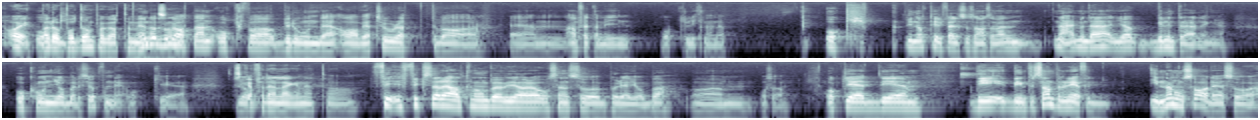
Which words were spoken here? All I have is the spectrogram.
Oj, vadå, bodde hon på gatan Hon bodde på gatan och var beroende av, jag tror att det var ehm, amfetamin och liknande. Och vid något tillfälle så sa hon så nej men det här, jag vill inte det här längre. Och hon jobbade sig upp från det och eh, jobb, Skaffa den lägenhet och... fi- fixade allt vad hon behövde göra och sen så började jobba. Och, um, och så. Och eh, det, det, det intressanta med det, för innan hon sa det så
